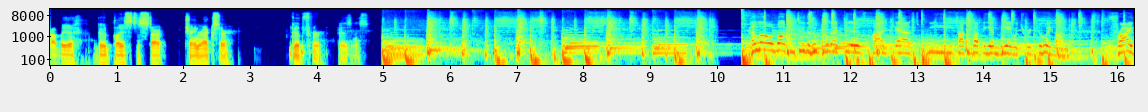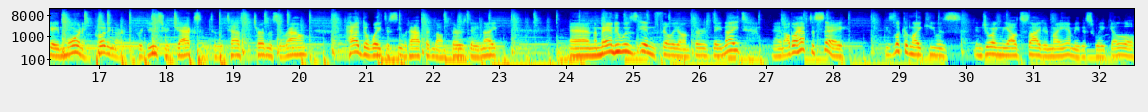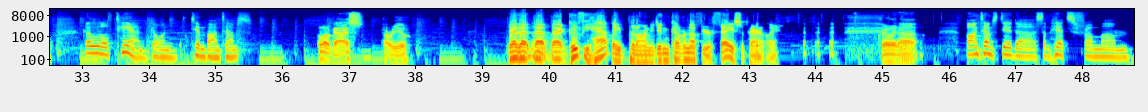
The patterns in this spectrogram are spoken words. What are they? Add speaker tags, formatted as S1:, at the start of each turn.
S1: probably a good place to start. Train wrecks are good for business.
S2: Hello, and welcome to the Hoop Collective podcast. We talk about the NBA, which we're doing on Friday morning, putting our producer Jackson to the test to turn this around. Had to wait to see what happened on Thursday night. And the man who was in Philly on Thursday night, and although I have to say, he's looking like he was enjoying the outside in Miami this week. Got a little, got a little tan going. Tim Bontemps.
S1: Hello, guys. How are you?
S3: Yeah, that,
S2: And, uh,
S3: that that goofy hat they put on you didn't cover enough of your face, apparently.
S1: Clearly not.
S2: Bontemps did uh, some hits from. Um,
